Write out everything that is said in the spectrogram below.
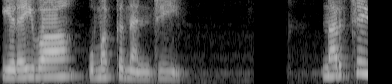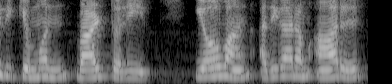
இறைவா உமக்கு நன்றி. நற்செய்திக்கு முன் வாழ்த்தொலி. யோவான் அதிகாரம் ஆறு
